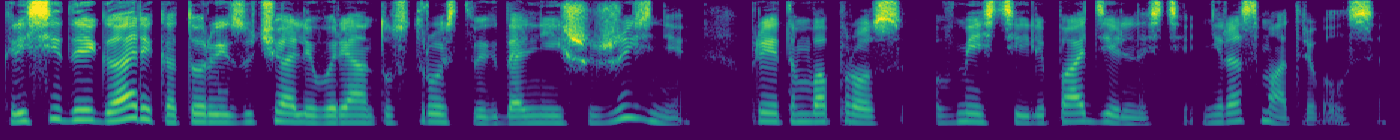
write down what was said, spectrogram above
Крисида и Гарри, которые изучали вариант устройства их дальнейшей жизни, при этом вопрос вместе или по отдельности не рассматривался,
